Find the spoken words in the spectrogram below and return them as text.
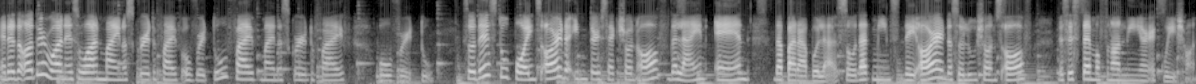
And then the other one is 1 minus square root of 5 over 2, 5 minus square root of 5 over 2. So these two points are the intersection of the line and the parabola. So that means they are the solutions of the system of nonlinear equation.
